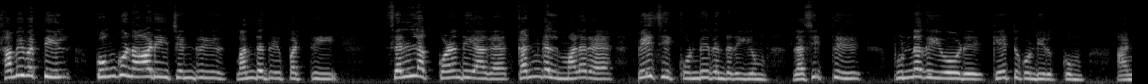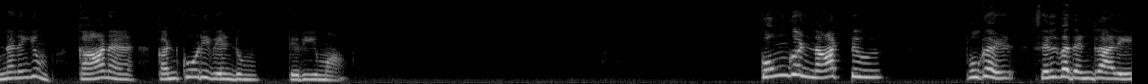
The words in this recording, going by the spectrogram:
சமீபத்தில் கொங்கு நாடு சென்று வந்தது பற்றி செல்ல குழந்தையாக கண்கள் மலர பேசி கொண்டிருந்ததையும் ரசித்து புன்னகையோடு கேட்டுக்கொண்டிருக்கும் அண்ணனையும் காண கண்கூடி வேண்டும் தெரியுமா? கொங்கு நாட்டு புகழ் செல்வதென்றாலே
